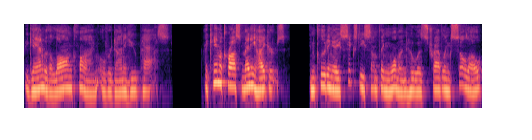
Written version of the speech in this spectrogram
began with a long climb over Donahue Pass. I came across many hikers, including a 60 something woman who was traveling solo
